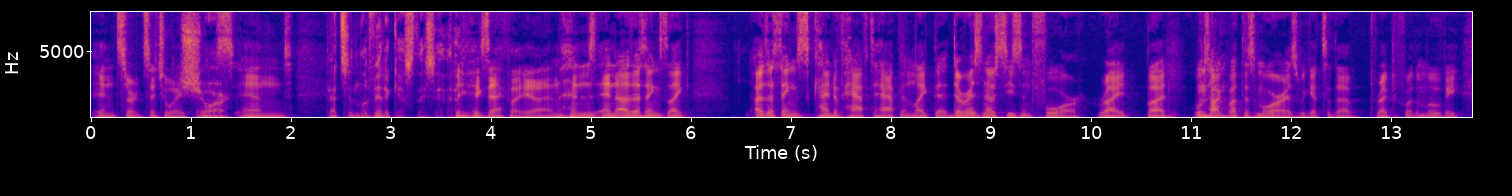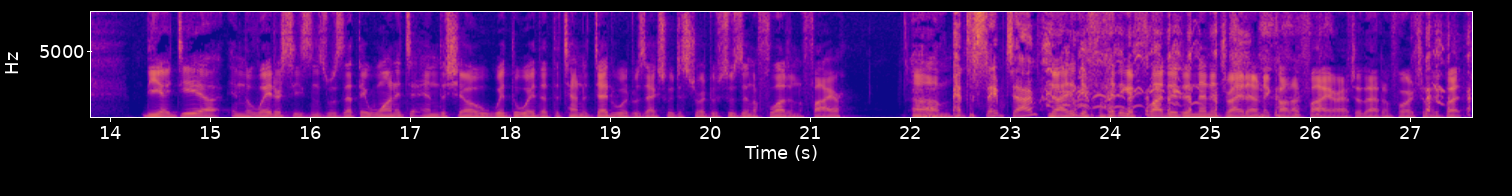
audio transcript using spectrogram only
in certain situations. Sure. And that's in Leviticus. They say that. exactly, yeah, and and, and other things like other things kind of have to happen. Like th- there is no season four, right? But we'll talk Mhm. about this more as we get to the right before the movie. The idea in the later seasons was that they wanted to end the show with the way that the town of Deadwood was actually destroyed, which was in a flood and a fire. Um, at the same time? no, I think it I think it flooded and then it dried out and it caught on fire after that, unfortunately. But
